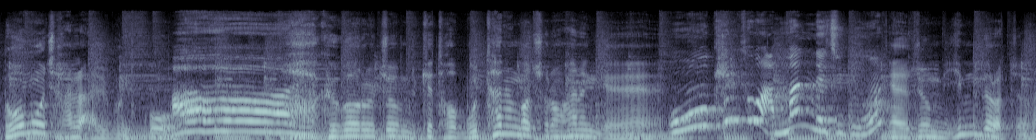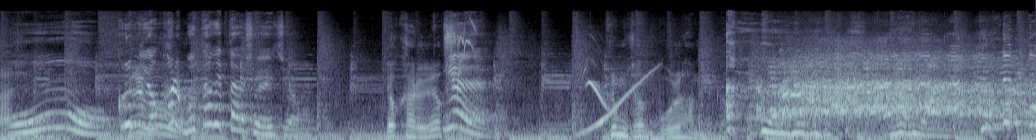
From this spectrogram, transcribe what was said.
너무 잘 알고 있고 아. 아, 그거를 좀 이렇게 더 못하는 것처럼 하는 게 오 캐릭터가 안 맞네 지금. 예, 좀 힘들었죠 사실. 오. 그러면 그리고- 역할을 못 하겠다 하셔야죠. 역할을요? 예. 그럼 전 뭘 합니까? 근데 또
